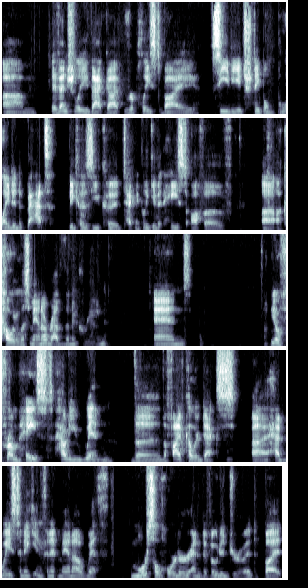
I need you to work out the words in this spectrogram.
um, eventually that got replaced by CEDH staple Blighted Bat because you could technically give it haste off of uh, a colorless mana rather than a green, and you know from haste, how do you win? The the five color decks uh, had ways to make infinite mana with Morselhoarder and Devoted Druid, but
